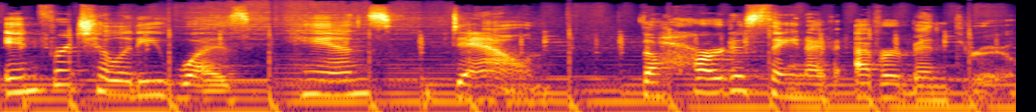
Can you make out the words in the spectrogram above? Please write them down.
Infertility was hands down the hardest thing I've ever been through.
